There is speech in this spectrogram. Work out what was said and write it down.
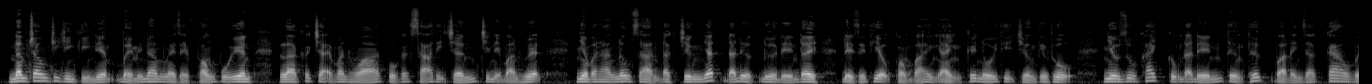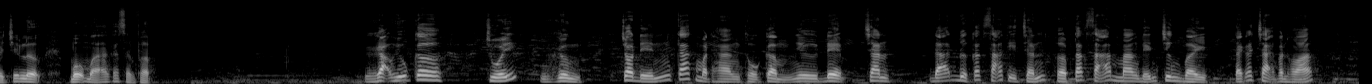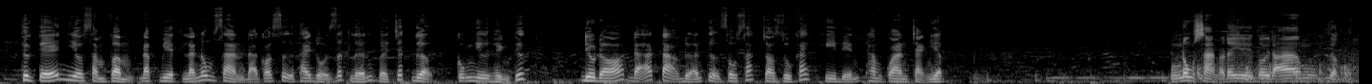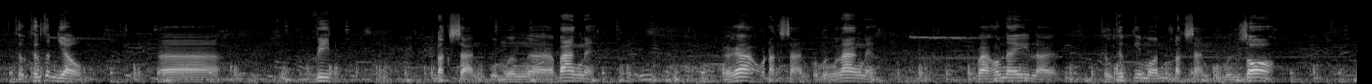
Nằm trong chương trình kỷ niệm 70 năm ngày giải phóng Phú Yên là các trại văn hóa của các xã thị trấn trên địa bàn huyện. Nhiều mặt hàng nông sản đặc trưng nhất đã được đưa đến đây để giới thiệu quảng bá hình ảnh kết nối thị trường tiêu thụ. Nhiều du khách cũng đã đến thưởng thức và đánh giá cao về chất lượng, mẫu mã các sản phẩm. Gạo hữu cơ, chuối, gừng cho đến các mặt hàng thổ cẩm như đệm, chăn đã được các xã thị trấn, hợp tác xã mang đến trưng bày tại các trại văn hóa. Thực tế, nhiều sản phẩm, đặc biệt là nông sản đã có sự thay đổi rất lớn về chất lượng cũng như hình thức. Điều đó đã tạo được ấn tượng sâu sắc cho du khách khi đến tham quan trải nghiệm. Nông sản ở đây tôi đã được thưởng thức rất nhiều. À, vịt đặc sản của mường à, Bang này, gạo đặc sản của mường Lang này. Và hôm nay là thưởng thức cái món đặc sản của mường Do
